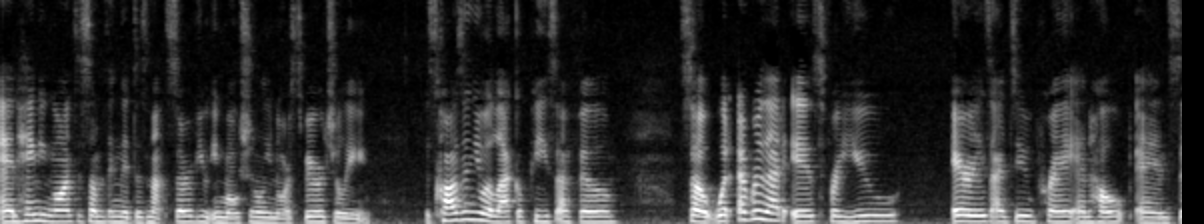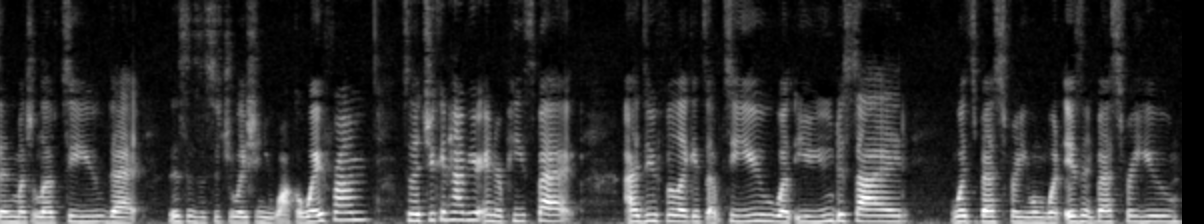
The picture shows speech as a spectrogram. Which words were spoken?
and hanging on to something that does not serve you emotionally nor spiritually. It's causing you a lack of peace, I feel. So, whatever that is for you, Aries, I do pray and hope and send much love to you that this is a situation you walk away from so that you can have your inner peace back. I do feel like it's up to you what you decide what's best for you and what isn't best for you.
